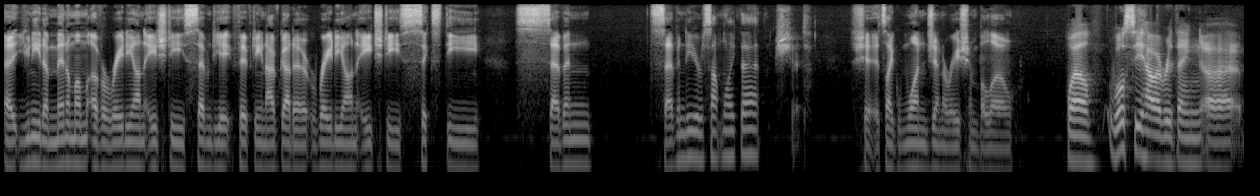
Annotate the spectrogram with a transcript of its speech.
Uh, you need a minimum of a Radeon HD 7850, and I've got a Radeon HD 6770 or something like that. Shit. Shit, it's like one generation below. Well, we'll see how everything uh,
